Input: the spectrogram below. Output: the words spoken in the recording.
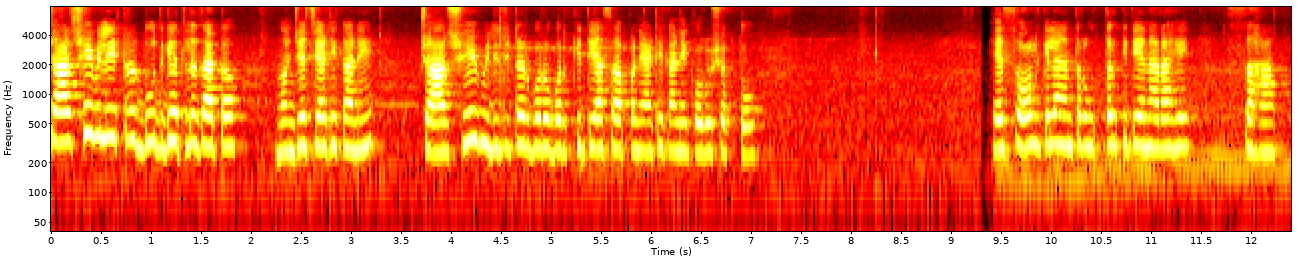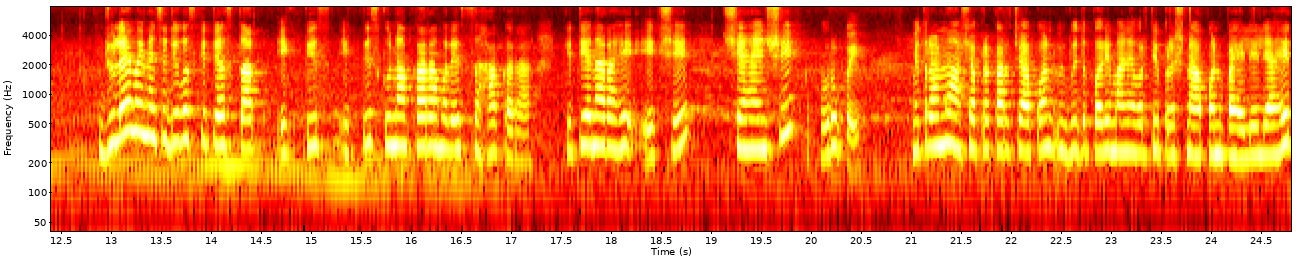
चारशे मिलीलिटर दूध घेतलं जातं. म्हणजेच या ठिकाणी चारशे मिलीलिटर बरोबर किती असं आपण या ठिकाणी करू शकतो? हे सॉल्व केल्यानंतर उत्तर किती येणार आहे? सहा. जुलै महिन्याचे दिवस किती असतात? एकतीस. एकतीस गुणाकारामध्ये सहा करा. किती येणार आहे? एकशे शहाऐंशी रुपये. मित्रांनो अशा प्रकारचे आपण विविध परिमाणावरती प्रश्न आपण पाहिलेले आहेत.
